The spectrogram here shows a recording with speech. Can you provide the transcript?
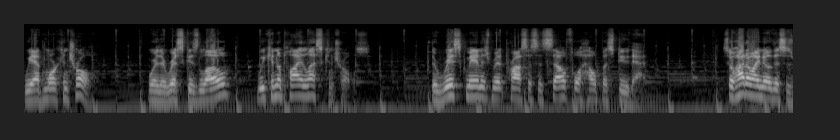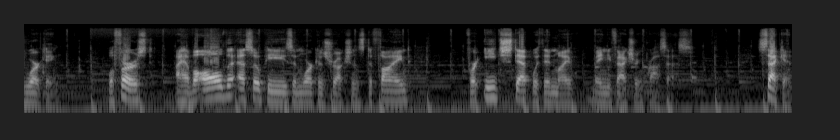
we have more control. Where the risk is low, we can apply less controls. The risk management process itself will help us do that. So how do I know this is working? Well, first, I have all the SOPs and work instructions defined for each step within my manufacturing process. Second,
